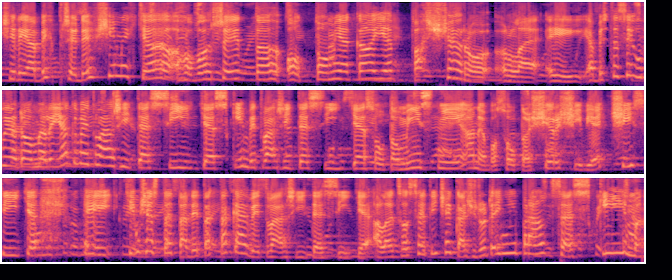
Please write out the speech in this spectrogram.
Čili já bych především chtěla hovořit o tom, jaká je vaše role. Abyste si uvědomili, jak vytváříte sítě, s kým vytváříte sítě, jsou to místní, anebo jsou to širší, větší sítě. I tím, že jste tady, tak také vytváříte sítě. Ale co se týče každodenní práce, s kým uh,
